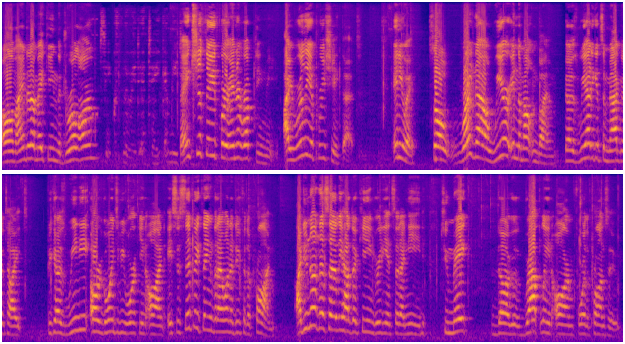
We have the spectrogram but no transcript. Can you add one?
Um, I ended up making the drill arm. Seek fluid intake immediately. Thanks, Shathid, for interrupting me. I really appreciate that. Anyway, so right now we are in the mountain biome because we had to get some magnetite because we need are going to be working on a specific thing that I want to do for the prawn. I do not necessarily have the key ingredients that I need to make the grappling arm for the prawn suit.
